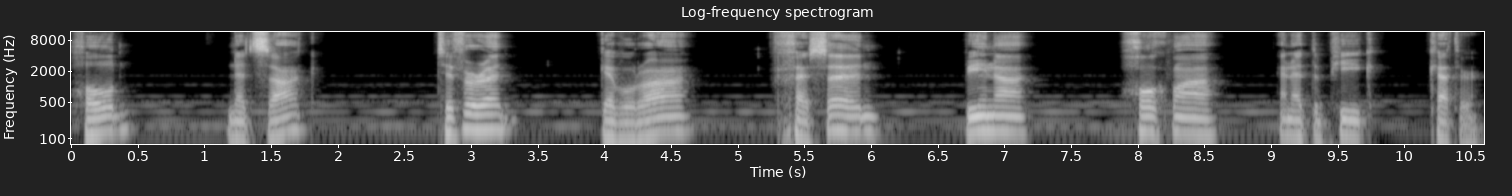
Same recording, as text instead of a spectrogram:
Hod, Netzach, Tiferet, Geburah, Chesed, Bina, Chokhmah, and at the peak, Kether.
